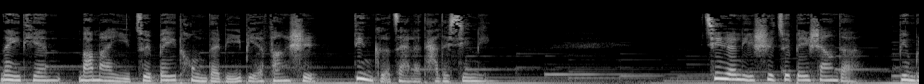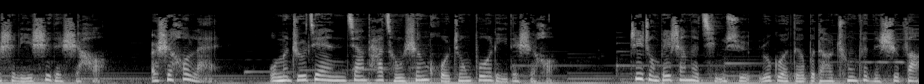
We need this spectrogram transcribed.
那一天，妈妈以最悲痛的离别方式定格在了他的心里。亲人离世最悲伤的，并不是离世的时候。而是后来，我们逐渐将他从生活中剥离的时候，这种悲伤的情绪如果得不到充分的释放，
